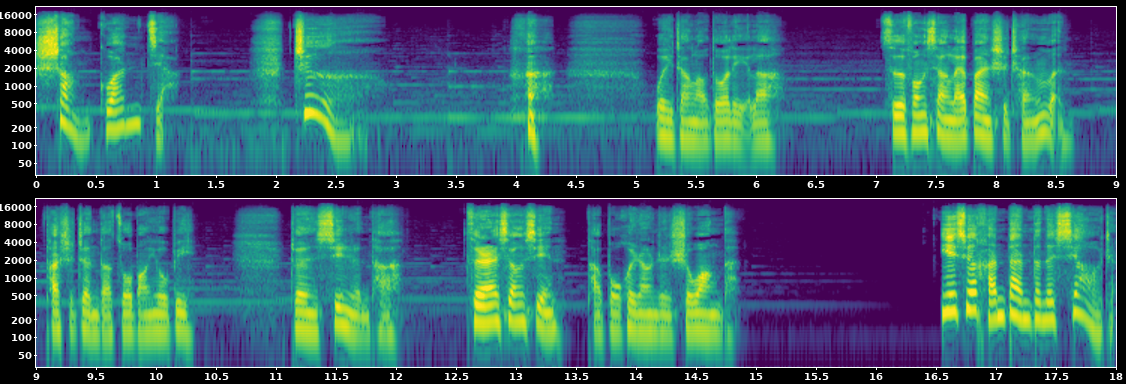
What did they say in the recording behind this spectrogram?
上官家，这，哈，魏长老多礼了。子枫向来办事沉稳，他是朕的左膀右臂，朕信任他，自然相信他不会让朕失望的。叶轩寒淡淡的笑着。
